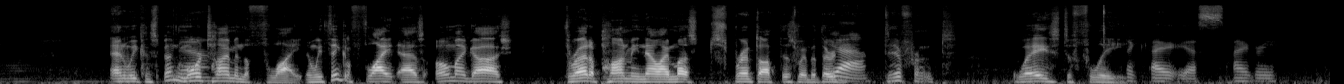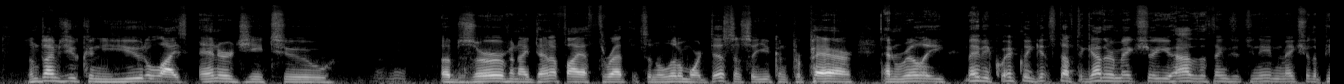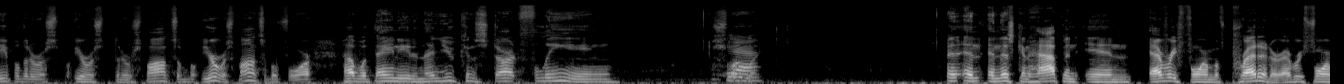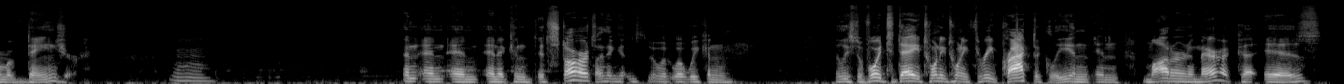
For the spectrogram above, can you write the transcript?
and we can spend more time in the flight and we think of flight as oh my gosh threat upon me now i must sprint off this way but there are yeah different ways to flee Like I yes, I agree. Sometimes you can utilize energy to observe and identify a threat that's in a little more distance so you can prepare and really maybe quickly get stuff together and make sure you have the things that you need and make sure the people that are you're, that are responsible you're responsible for have what they need and then you can start fleeing slowly Yeah. and, and and this can happen in every form of predator every form of danger Mhm. And and and and it can it starts i think it's what, we can at least avoid today 2023 practically in in modern america is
